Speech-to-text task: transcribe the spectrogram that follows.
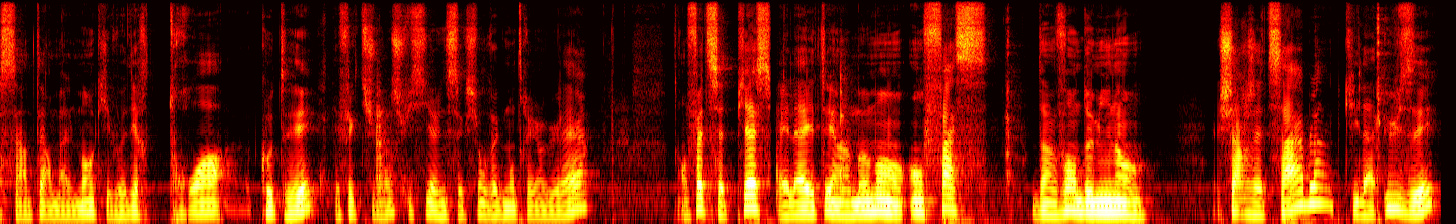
c'est un terme allemand qui veut dire trois côté. Effectivement, celui-ci a une section vaguement triangulaire. En fait, cette pièce, elle a été à un moment en face d'un vent dominant chargé de sable qui l'a usé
